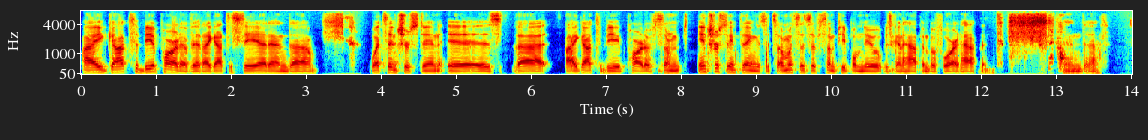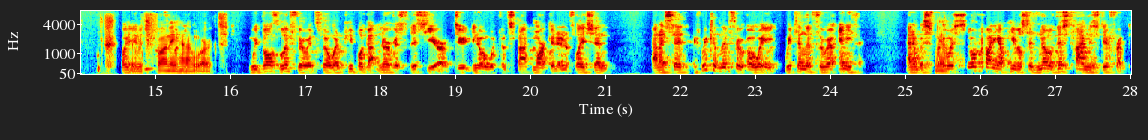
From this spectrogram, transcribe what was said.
I got to be a part of it. I got to see it, and uh, what's interesting is that I got to be a part of some interesting things. It's almost as if some people knew it was going to happen before it happened, and uh, well, it was funny how it worked. We both lived through it. So when people got nervous this year, due, you know, with the stock market and inflation, and I said, if we can live through 08, we can live through anything. And it was yeah. it was so funny how people said, no, this time is different.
